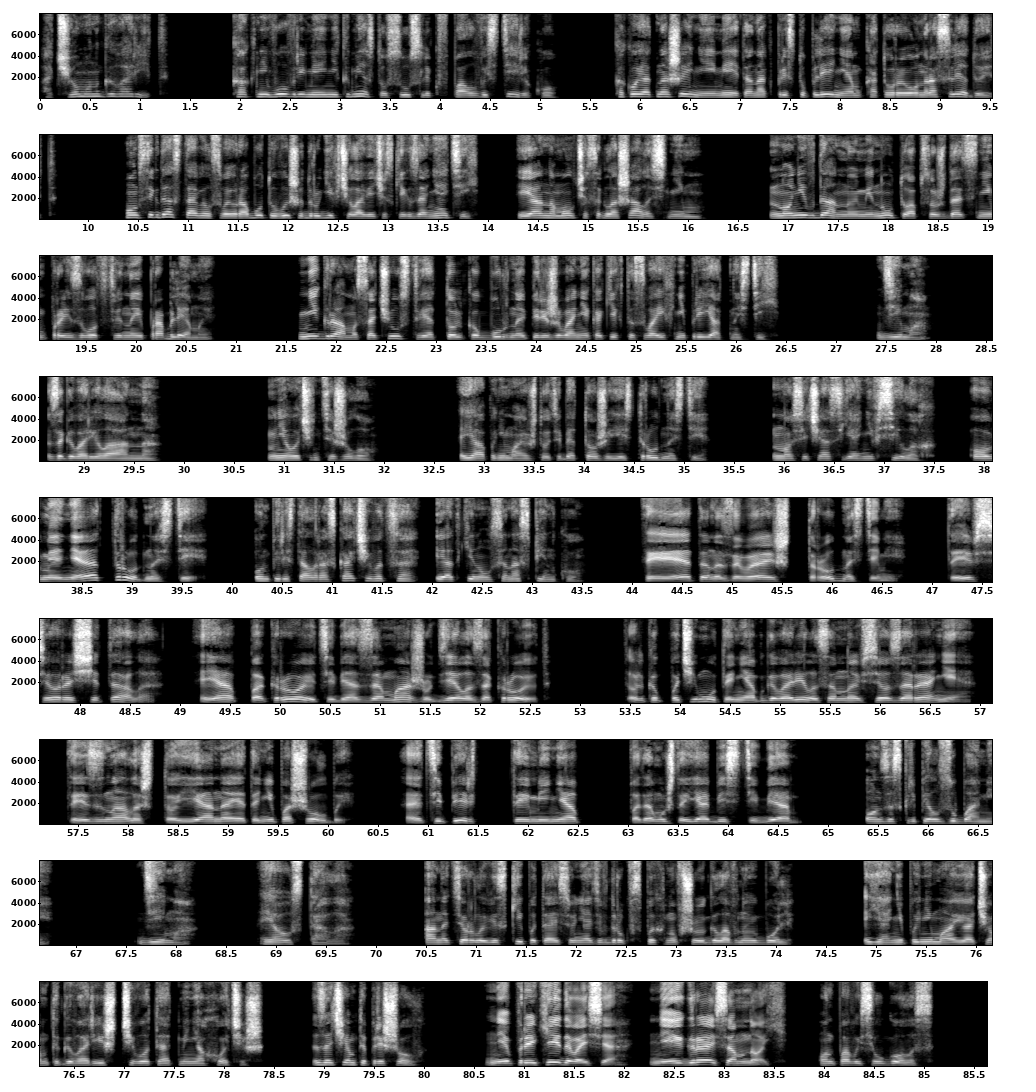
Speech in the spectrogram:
О чем он говорит? Как не вовремя и не к месту суслик впал в истерику. Какое отношение имеет она к преступлениям, которые он расследует? Он всегда ставил свою работу выше других человеческих занятий, и Анна молча соглашалась с ним. Но не в данную минуту обсуждать с ним производственные проблемы. Ни грамма сочувствия, только бурное переживание каких-то своих неприятностей. «Дима», — заговорила Анна, — «мне очень тяжело. Я понимаю, что у тебя тоже есть трудности, но сейчас я не в силах». «У меня трудности». Он перестал раскачиваться и откинулся на спинку. «Ты это называешь трудностями? Ты все рассчитала. Я покрою тебя, замажу, дело закроют. Только почему ты не обговорила со мной все заранее? Ты знала, что я на это не пошел бы. А теперь ты меня, потому что я без тебя...» Он заскрипел зубами. «Дима, я устала». Она терла виски, пытаясь унять вдруг вспыхнувшую головную боль. «Я не понимаю, о чем ты говоришь, чего ты от меня хочешь. Зачем ты пришел?» «Не прикидывайся, не играй со мной», — он повысил голос.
